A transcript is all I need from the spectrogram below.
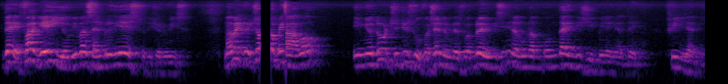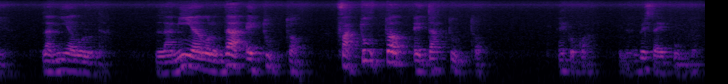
Deh, fa che io viva sempre di esso, dice Luisa. Ma mentre ciò pensavo, il mio dolce Gesù, facendomi la sua breve visitina con una bontà indicibile, mi ha detto, figlia mia, la mia volontà. La mia volontà è tutto, fa tutto e dà tutto. Ecco qua, questo è il punto.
